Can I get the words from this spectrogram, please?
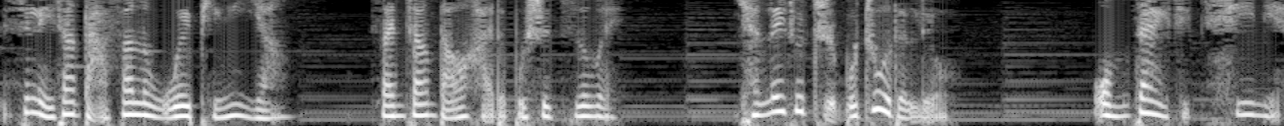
心里像打翻了五味瓶一样，翻江倒海的不是滋味。眼泪就止不住的流。我们在一起七年，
